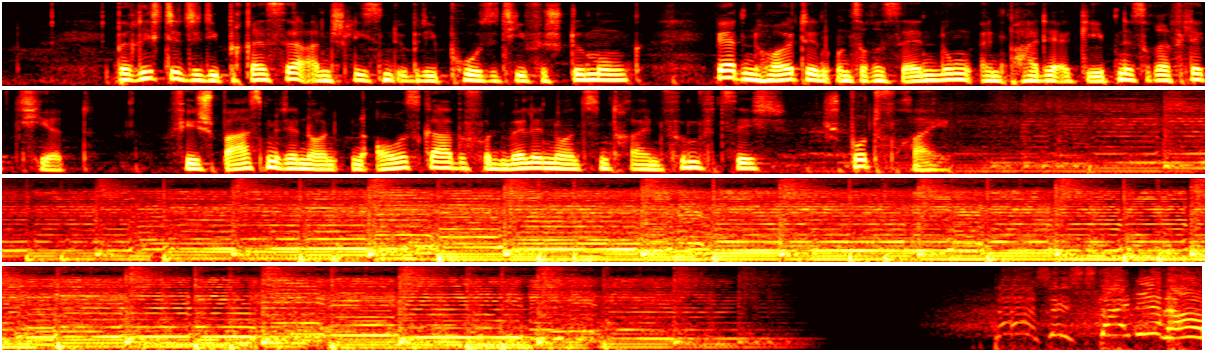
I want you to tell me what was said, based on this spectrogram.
Berichtete die Presse anschließend über die positive Stimmung, werden heute in unserer Sendung ein paar der Ergebnisse reflektiert. Viel Spaß mit der neunten Ausgabe von Welle 1953, Sportfrei.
